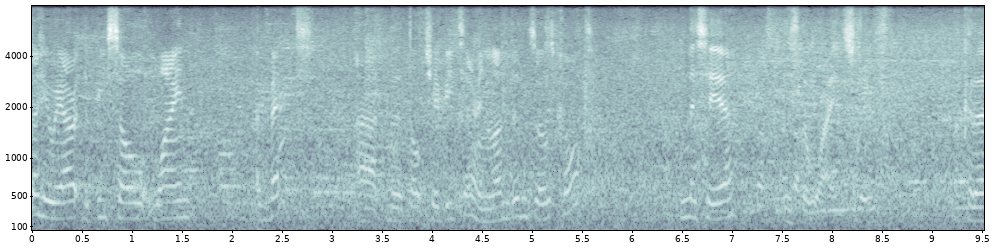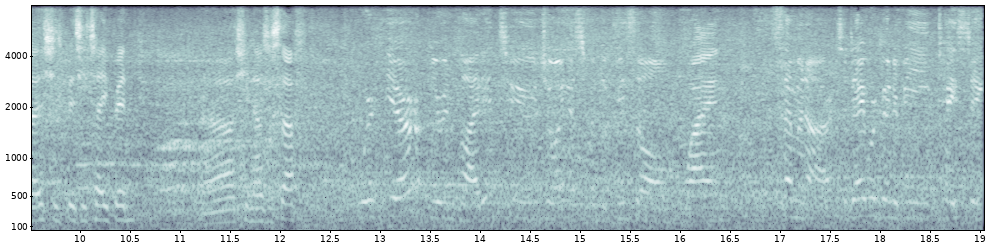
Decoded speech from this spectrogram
So here we are at the Bisol wine event at the Dolce Vita in London, Earls Court. And this here is the wine sleuth. Look at her, she's busy taping. Uh, she knows her stuff. We're here, you're invited to join us for the Bisol wine seminar. Today we're going to be tasting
